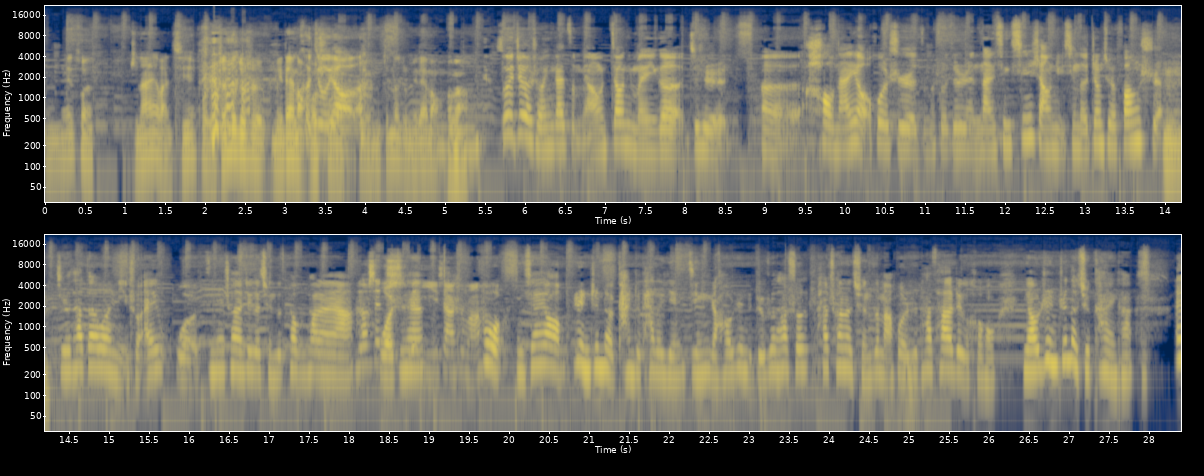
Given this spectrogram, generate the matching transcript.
应该算直男癌晚期，或者真的就是没带脑子出来，我们真的就没带脑子了。嗯所以这个时候应该怎么样？我教你们一个，就是呃，好男友，或者是怎么说，就是男性欣赏女性的正确方式。嗯，就是他在问你说，哎，我今天穿的这个裙子漂不漂亮呀？你要先迟我今天疑一下是吗？不，你先要认真的看着他的眼睛，然后认真，比如说他说他穿的裙子嘛，或者是他擦的这个口红，你要认真的去看一看。哎，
